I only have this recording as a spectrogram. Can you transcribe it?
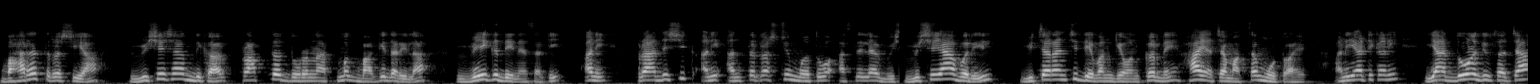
भारत रशिया विशेषाधिकार प्राप्त धोरणात्मक भागीदारीला वेग देण्यासाठी आणि प्रादेशिक आणि आंतरराष्ट्रीय महत्त्व असलेल्या विषयावरील विचारांची देवाणघेवाण करणे हा याच्या मागचा मोठो आहे. आणि या ठिकाणी या दोन दिवसाच्या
